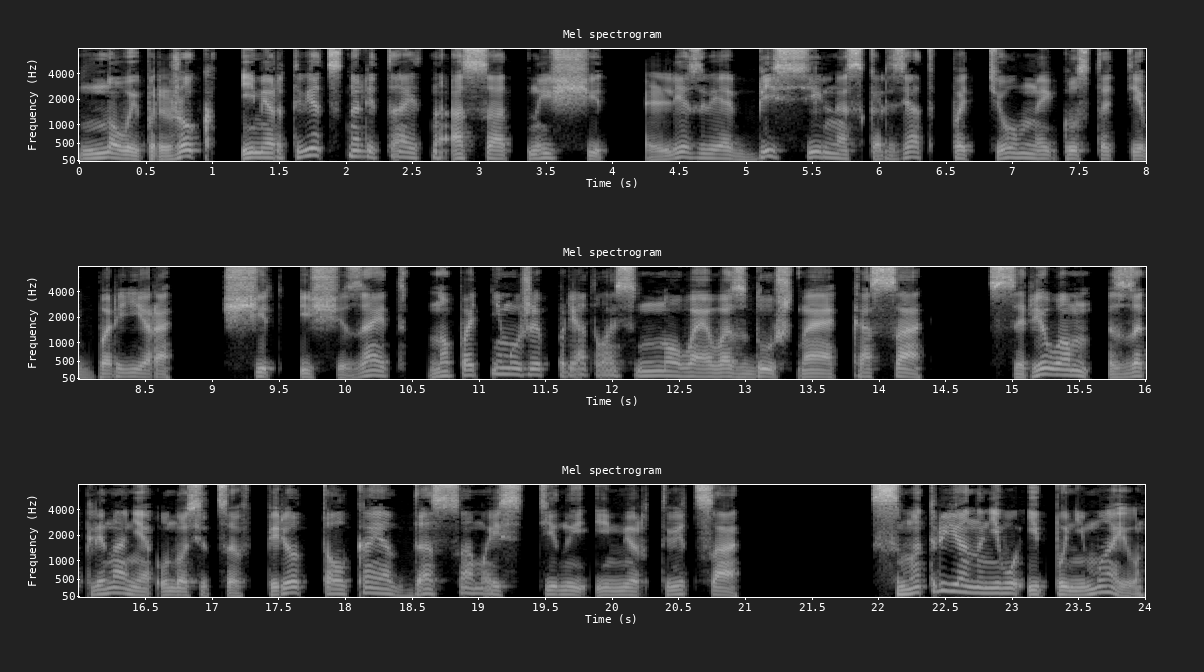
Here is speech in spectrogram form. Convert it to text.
Новый прыжок, и мертвец налетает на осадный щит. Лезвия бессильно скользят по темной густоте барьера. Щит исчезает, но под ним уже пряталась новая воздушная коса. С ревом заклинание уносится вперед, толкая до самой стены и мертвеца. Смотрю я на него и понимаю,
